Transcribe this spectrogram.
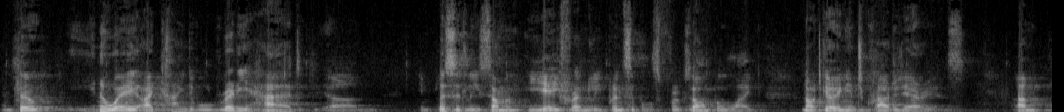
And so, in a way, I kind of already had um, implicitly some EA friendly principles, for example, like not going into crowded areas. Um,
